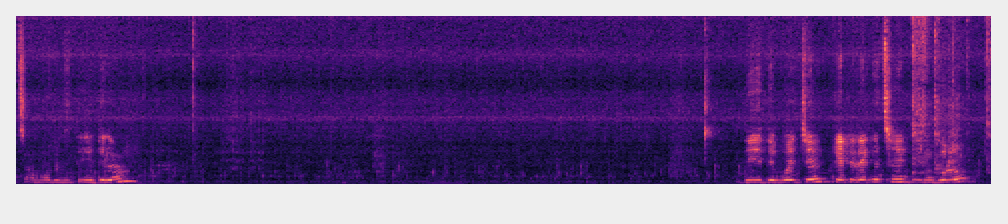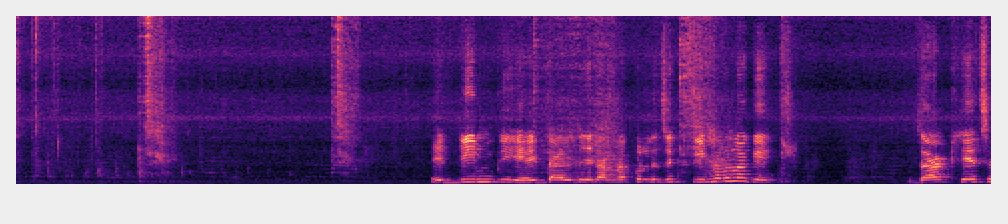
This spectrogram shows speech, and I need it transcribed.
কাঁচামরিচ দিয়ে দিলাম। দিয়ে দেবো যে কেটে রেখেছি ডিমগুলো। এই ডিম দিয়ে, এই ডাল দিয়ে রান্না করলে যে কি ভালো লাগে যারা খেয়েছে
